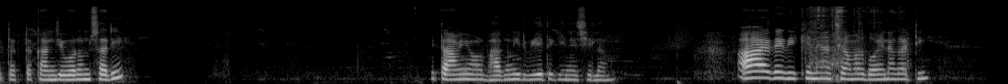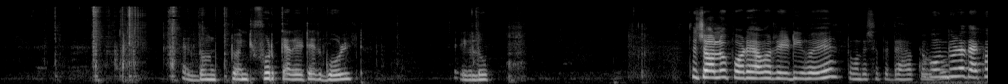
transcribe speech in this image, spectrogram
এটা একটা কাঞ্জিবরম শাড়ি। এটা আমি আমার ভাগ্নির বিয়েতে কিনেছিলাম। আর এর এখানে আছে আমার গয়নাগাটি। একদম টোয়েন্টি ফোর ক্যারেটের গোল্ড এগুলো। তো চলো পরে আবার রেডি হয়ে তোমাদের সাথে দেখা করব। বন্ধুরা দেখো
